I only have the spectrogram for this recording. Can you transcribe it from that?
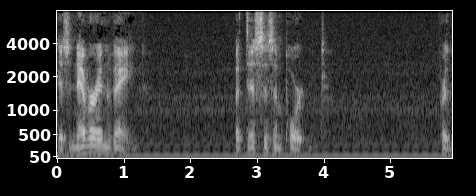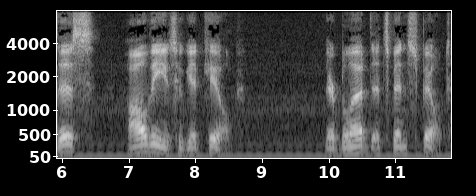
is never in vain, but this is important. For this, all these who get killed, their blood that's been spilt,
